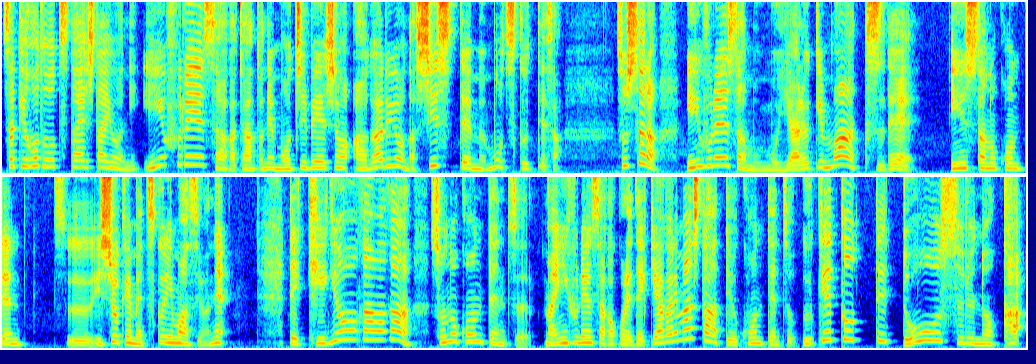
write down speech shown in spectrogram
先ほどお伝えしたようにインフルエンサーがちゃんとねモチベーション上がるようなシステムも作ってさ。そしたらインフルエンサーももうやる気マックスでインスタのコンテンツツ一生懸命作りますよね。で企業側がそのコンテンツ、まあ、インフルエンサーがこれ出来上がりましたっていうコンテンツを受け取ってどうするのか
